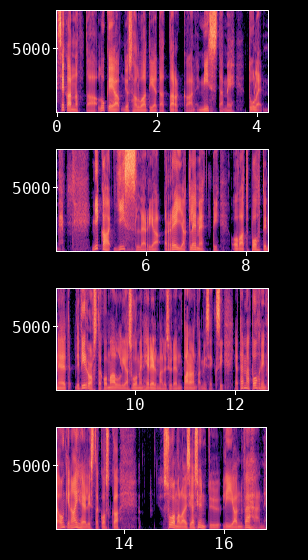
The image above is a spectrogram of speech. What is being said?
Se kannattaa lukea, jos haluaa tietää tarkkaan, mistä me tulemme. Mika Gisler ja Reija Klemetti ovat pohtineet virostako mallia Suomen hedelmällisyyden parantamiseksi, ja tämä pohdinta onkin aiheellista, koska suomalaisia syntyy liian vähän,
